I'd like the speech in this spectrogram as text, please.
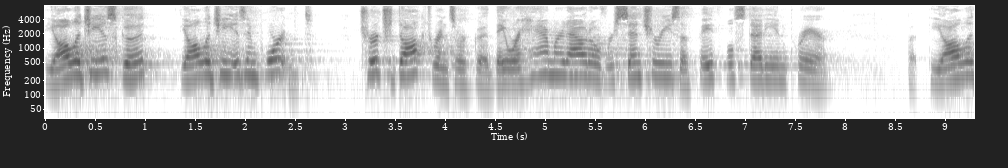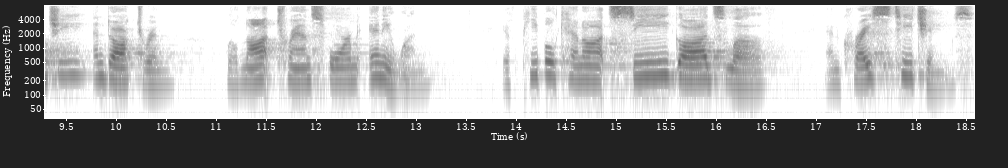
Theology is good, theology is important. Church doctrines are good. They were hammered out over centuries of faithful study and prayer. But theology and doctrine will not transform anyone if people cannot see God's love and Christ's teachings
